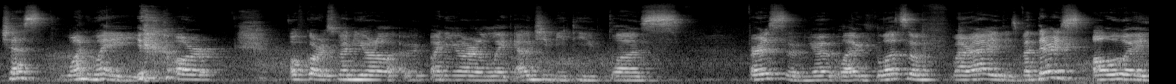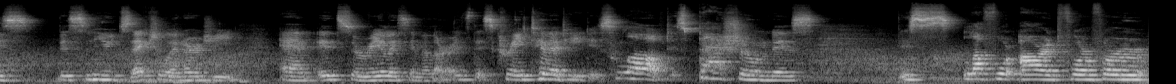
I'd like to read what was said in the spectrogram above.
just one way or of course when you're when you're like lgbt plus person you have like lots of varieties but there is always this huge sexual energy and it's really similar. It's this creativity this love this passion this this love for art for for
